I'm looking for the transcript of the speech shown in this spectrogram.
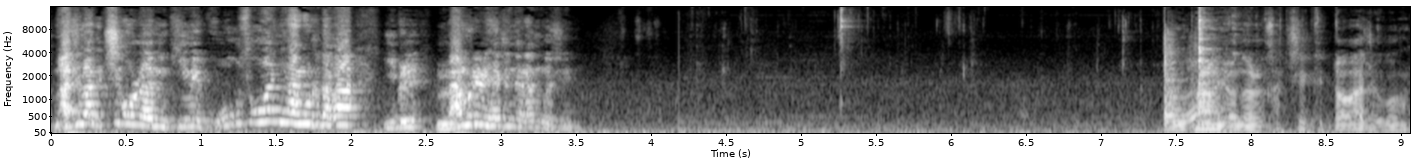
마지막에 치고 올라오는 김의 고소한 향으로다가 입을 마무리를 해준다는 거지. 양파랑 연어를 같이 이렇게 떠가지고.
